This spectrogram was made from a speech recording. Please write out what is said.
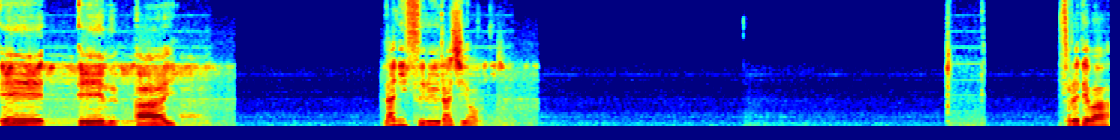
A, N, I 何するラジオ？それでは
